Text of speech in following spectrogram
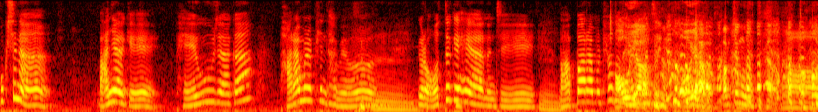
혹시나 만약에 배우자가 바람을 핀다면 음. 이걸 어떻게 해야 하는지 음. 맞바람을 펴도 되는지 어우야, 깜짝 놀랐다. 어우,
